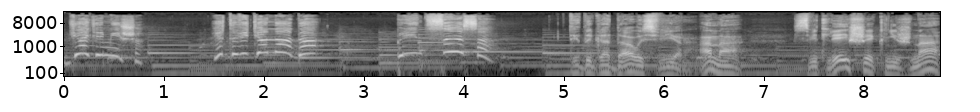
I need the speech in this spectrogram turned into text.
Дядя Миша, это ведь она, да? Принцесса! Ты догадалась, Вера, она. Светлейшая княжна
